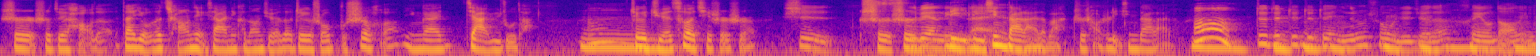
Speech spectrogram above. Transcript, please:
是是最好的，但有的场景下，你可能觉得这个时候不适合，应该驾驭住它。嗯，这个决策其实是是是是理理性带来的吧？至少是理性带来的。哦，对对对对对，你这么说我就觉得很有道理。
